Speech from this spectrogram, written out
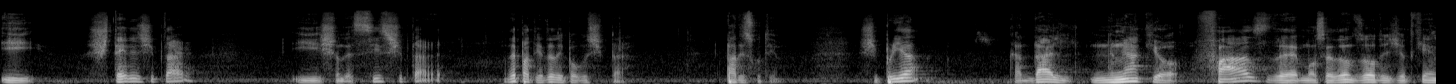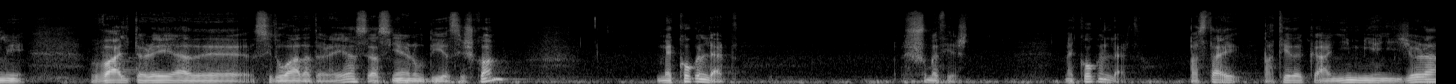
i shtetit shqiptar, i shëndetësisë shqiptare dhe patjetër edhe i popullit shqiptar. Pa diskutim. Shqipëria ka dalë nga kjo fazë dhe mos e dhëntë Zoti që të kemi valë të reja dhe situata të reja, se asnjëherë nuk dihet si shkon, me kokën lart. Është shumë e thjeshtë. Me kokën lart. Pastaj patjetër ka një mijë e një gjëra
